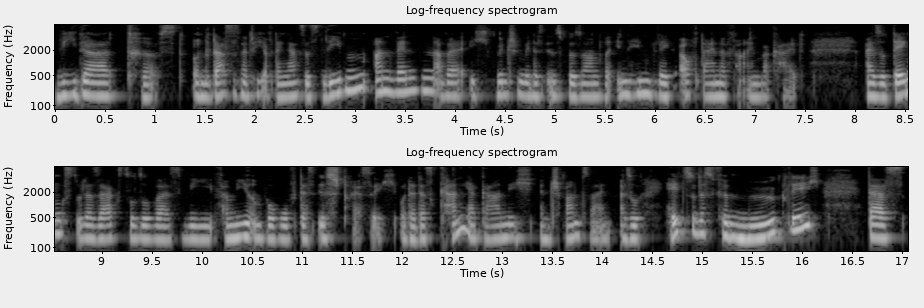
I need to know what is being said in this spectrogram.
wieder triffst. Und du darfst es natürlich auf dein ganzes Leben anwenden, aber ich wünsche mir das insbesondere in Hinblick auf deine Vereinbarkeit. Also denkst oder sagst du sowas wie Familie und Beruf, das ist stressig oder das kann ja gar nicht entspannt sein. Also hältst du das für möglich, dass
